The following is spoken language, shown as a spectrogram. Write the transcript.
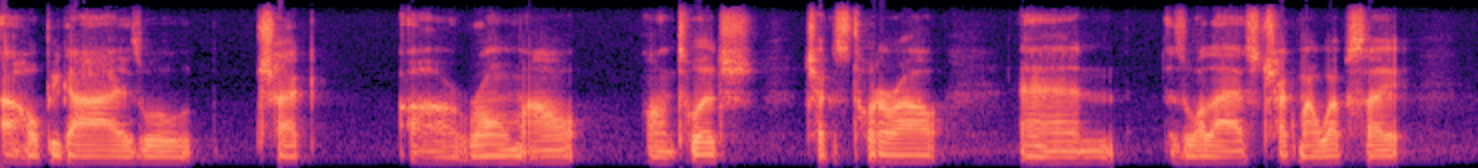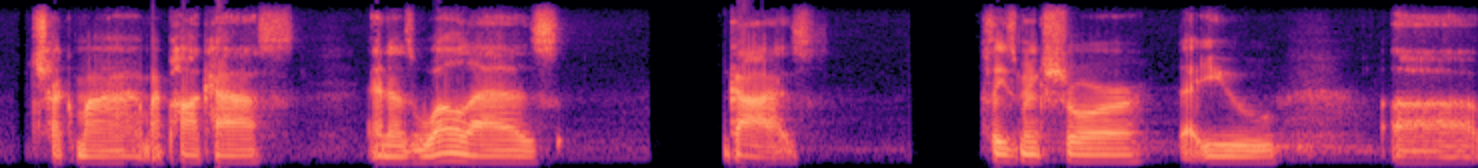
I hope you guys will check uh, Rome out on Twitch, check his Twitter out, and as well as check my website, check my my podcast, and as well as guys, please make sure that you uh,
